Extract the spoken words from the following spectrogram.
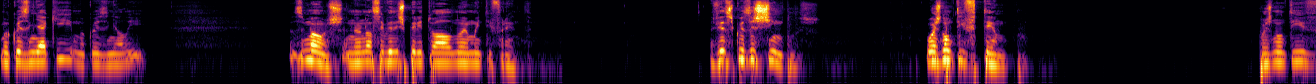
uma coisinha aqui, uma coisinha ali. Mas, irmãos, na nossa vida espiritual não é muito diferente. Às vezes coisas simples. Hoje não tive tempo. Hoje não tive,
